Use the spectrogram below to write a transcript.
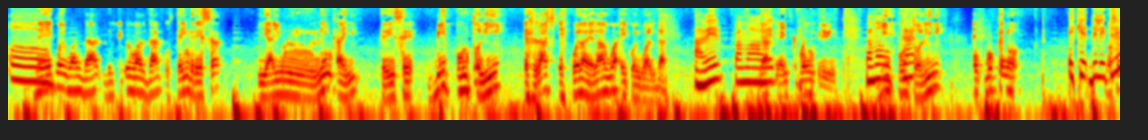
o de Eco Igualdad de Eco Igualdad usted ingresa y hay un link ahí que dice bit.ly slash escuela del agua Eco Igualdad. A ver vamos a ver. y ahí se puede inscribir. Vamos bit.ly búsquenlo es que deletreme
